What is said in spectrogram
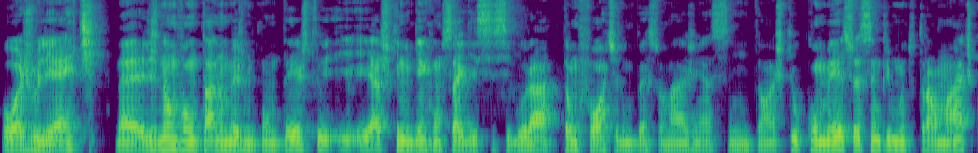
ou a Juliette, né, eles não vão estar no mesmo contexto e, e, acho que ninguém consegue se segurar tão forte num personagem assim. Então acho que o começo é sempre muito traumático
